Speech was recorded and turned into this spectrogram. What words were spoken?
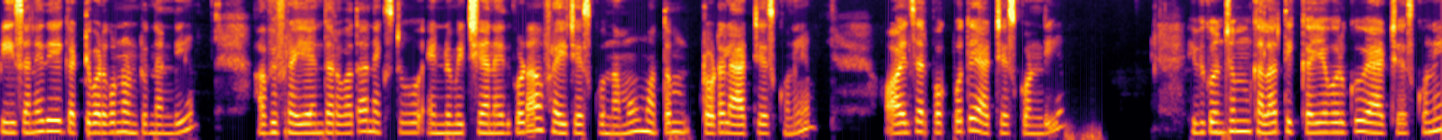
పీస్ అనేది గట్టి పడకుండా ఉంటుందండి. అవి ఫ్రై అయిన తర్వాత నెక్స్ట్ ఎండుమిర్చి అనేది కూడా ఫ్రై చేసుకుందాము. మొత్తం టోటల్ యాడ్ చేసుకొని ఆయిల్ సరిపోకపోతే యాడ్ చేసుకోండి. ఇవి కొంచెం కలర్ థిక్ అయ్యే వరకు యాడ్ చేసుకొని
